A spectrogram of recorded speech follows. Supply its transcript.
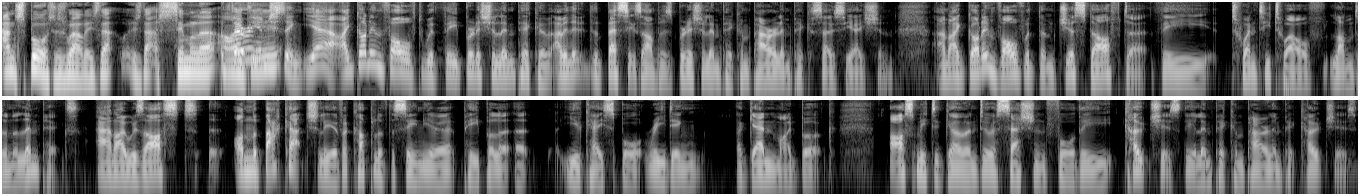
and sport as well. Is that is that a similar Very idea? interesting. Yeah, I got involved with the British Olympic. I mean, the, the, best example is British Olympic and Paralympic Association, and I got involved with them just after the 2012 London Olympics, and I was asked uh, on the back actually of a couple of the senior people at, at UK Sport reading again my book asked me to go and do a session for the coaches, the Olympic and Paralympic coaches,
